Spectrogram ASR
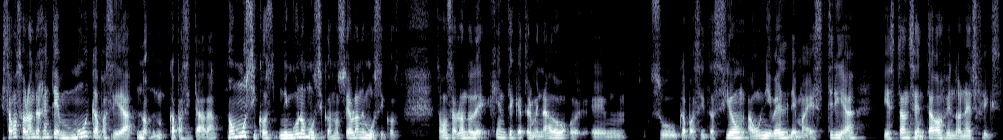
Estamos hablando de gente muy capacidad, no, mm, capacitada, no músicos, ninguno músicos, no estoy hablando de músicos. Estamos hablando de gente que ha terminado eh, su capacitación a un nivel de maestría y están sentados viendo Netflix,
